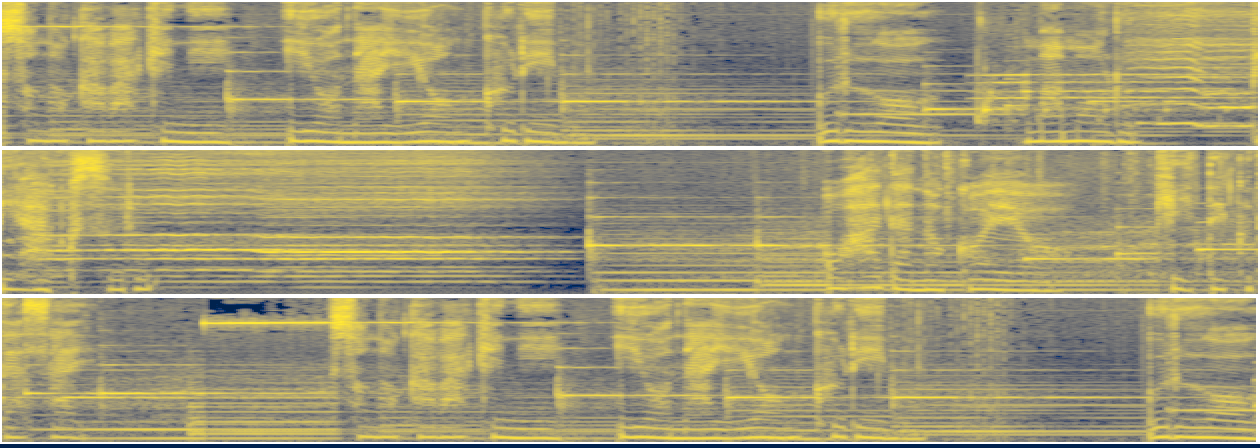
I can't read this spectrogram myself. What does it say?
その渇きにイオナイオンクリーム。潤う声を聞いてください。その渇きにイオナイオンクリーム。潤う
